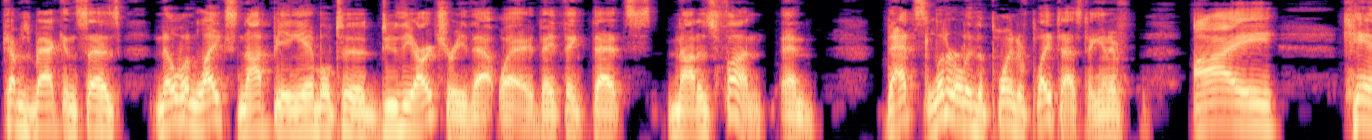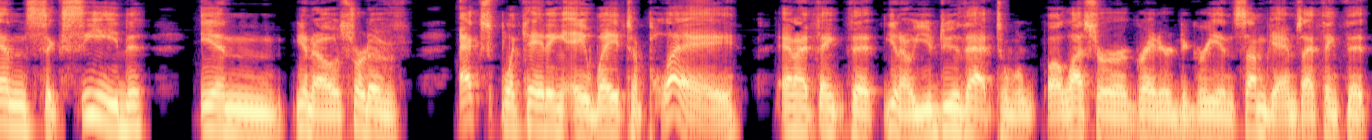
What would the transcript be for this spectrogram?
comes back and says, no one likes not being able to do the archery that way. They think that's not as fun. And that's literally the point of playtesting. And if I can succeed in, you know, sort of explicating a way to play. And I think that, you know, you do that to a lesser or greater degree in some games. I think that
